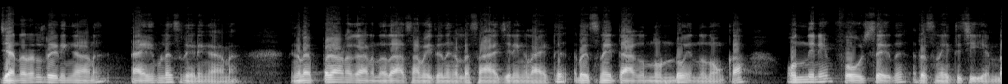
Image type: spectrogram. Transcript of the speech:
ജനറൽ റീഡിംഗ് ആണ് ടൈംലെസ് റീഡിംഗ് ആണ്. നിങ്ങൾ എപ്പോഴാണോ കാണുന്നത് ആ സമയത്ത് നിങ്ങളുടെ സാഹചര്യങ്ങളായിട്ട് റെസനേറ്റ് ആകുന്നുണ്ടോ എന്ന് നോക്കാം ഒന്നിനെയും ഫോഴ്സ് ചെയ്ത് റെസനേറ്റ് ചെയ്യേണ്ട.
